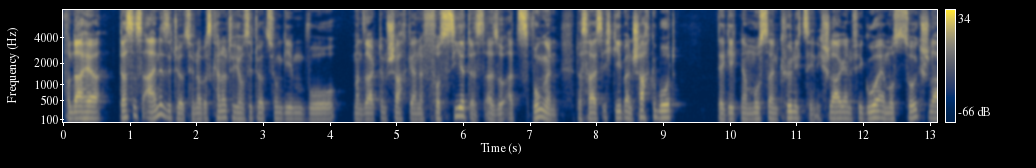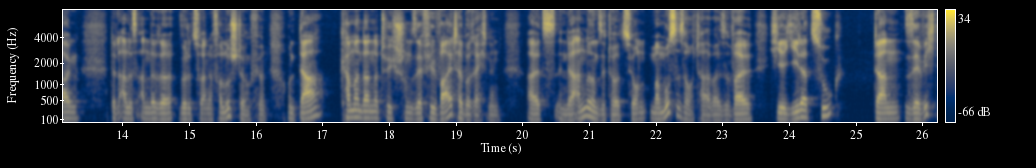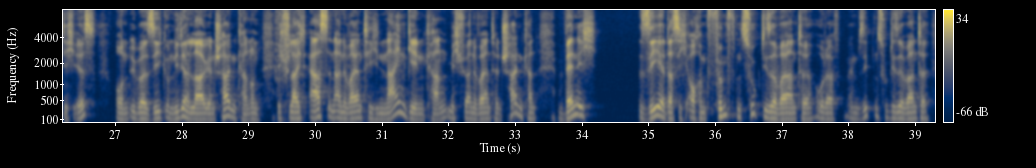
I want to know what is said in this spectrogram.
Von daher, das ist eine Situation, aber es kann natürlich auch Situationen geben, wo man sagt im Schach gerne forciert ist, also erzwungen. Das heißt, ich gebe ein Schachgebot, der Gegner muss seinen König ziehen. Ich schlage eine Figur, er muss zurückschlagen, denn alles andere würde zu einer Verluststellung führen. Und da kann man dann natürlich schon sehr viel weiter berechnen als in der anderen Situation. Man muss es auch teilweise, weil hier jeder Zug dann sehr wichtig ist und über Sieg und Niederlage entscheiden kann. Und ich vielleicht erst in eine Variante hineingehen kann, mich für eine Variante entscheiden kann, wenn ich sehe, dass ich auch im fünften Zug dieser Variante oder im siebten Zug dieser Variante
